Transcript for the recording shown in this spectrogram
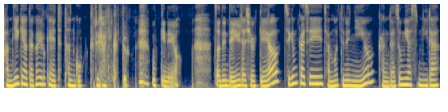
밤 얘기하다가 이렇게 애틋한 곡 들으려니까 또 웃기네요. 저는 내일 다시 올게요. 지금까지 잠 못 드는 이유 강다솜이었습니다.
